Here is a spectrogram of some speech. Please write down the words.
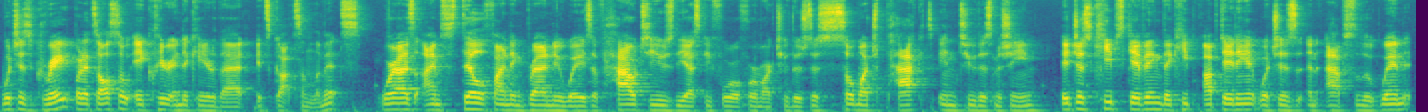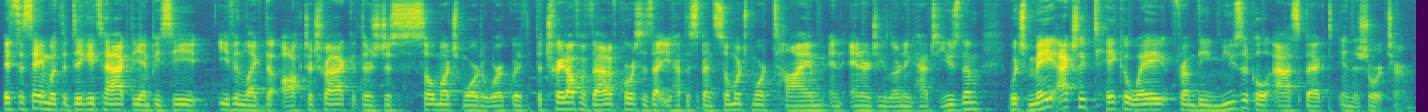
which is great, but it's also a clear indicator that it's got some limits. Whereas I'm still finding brand new ways of how to use the SP404 Mark II. There's just so much packed into this machine. It just keeps giving, they keep updating it, which is an absolute win. It's the same with the Digitakt, the MPC, even like the Octatrack. There's just so much more to work with. The trade-off of that, of course, is that you have to spend so much more time and energy learning how to use them, which may actually take away from the musical aspect in the short term.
